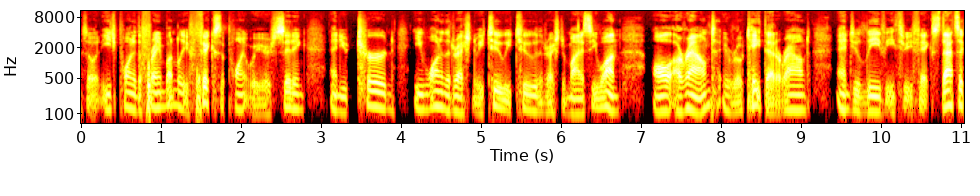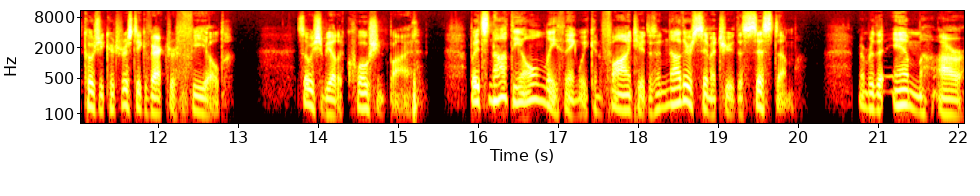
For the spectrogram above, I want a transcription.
So at each point of the frame bundle, you fix the point where you're sitting, and you turn E1 in the direction of E2, E2 in the direction of minus E1, all around. You rotate that around, and you leave E3 fixed. That's a Cauchy characteristic vector field. So we should be able to quotient by it. But it's not the only thing we can find here. There's another symmetry of the system. Remember that M, our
